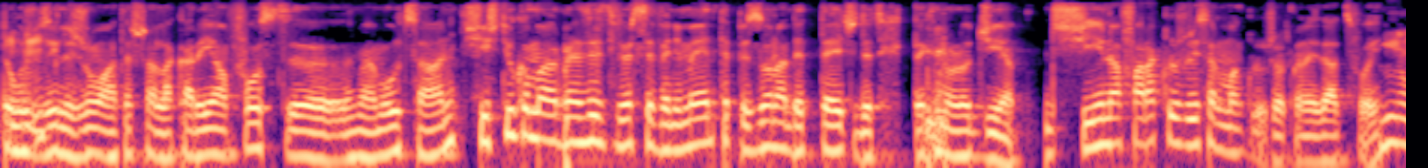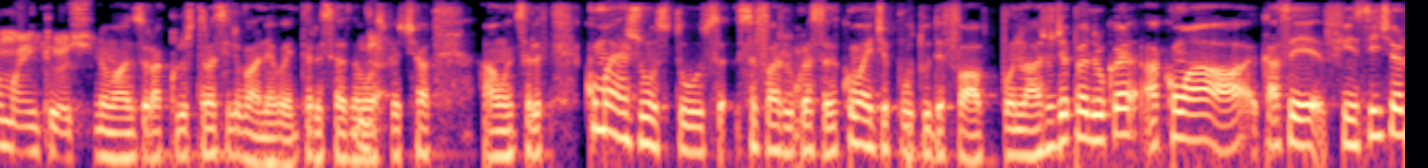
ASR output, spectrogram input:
două mm-hmm. zile jumate așa, la care eu am fost uh, în mai mulți ani și știu că mai organizez diverse evenimente pe zona de tech, de tehnologie. Și în afara Clujului sau numai în Cluj organizați voi? Nu mai în Cluj. Nu mai în zona Cluj, Transilvania, vă interesează în da. mod special. Am înțeles. Cum ai ajuns tu să, să faci lucrul ăsta? Cum ai început tu de fapt până la ajunge? Pentru că acum, ca să fim sincer,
